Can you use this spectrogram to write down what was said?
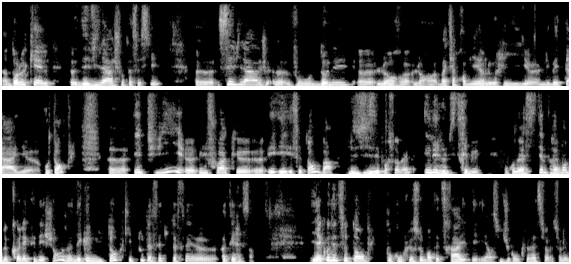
dans lequel des villages sont associés ces villages vont donner leur, matière première, le riz, les bétails au temple. et puis, une fois que. Et, ce temple va les utiliser pour soi-même et les redistribuer. Donc, on a un système vraiment de collecte et d'échange, d'économie du temple qui est tout à fait, tout à fait intéressant. Et à côté de ce temple, pour conclure sur le Banté et, et, ensuite je conclurai sur, les,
